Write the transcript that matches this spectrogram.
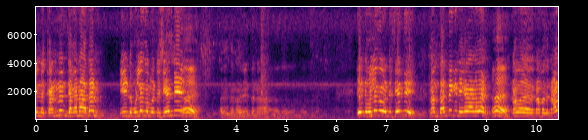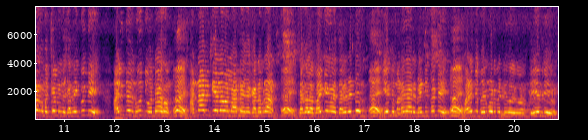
இன்னும் கண்ணன் ஜெகநாதன். இரண்டு உள்ளங்கள் ஒன்று சேர்ந்து அதுதானா, அதுதானா? இரண்டு வெள்ளங்கள் ஒன்று சேர்ந்து நம் தந்தைக்கு நிகரானவர். நம்ம நமது நாடக மக்கள் மீது கருணை கொண்டு அளித்தது நூத்தி ஒன்றாகும். அன்னாருக்கு வல்ல அண்ணன் கண்டபுரான் சகல பாக்கியங்களை தர வேண்டும் என்று மனதார வேண்டிக் கொண்டு படைத்து பெருமோடு பெற்று ஜெயம் ஜெயம்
